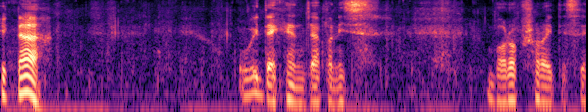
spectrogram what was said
ঠিক না? ওই দেখেন জাপানিজ বরফ সরাইতেছে।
